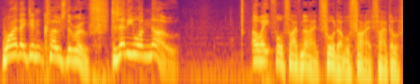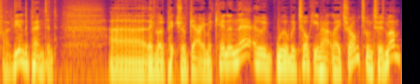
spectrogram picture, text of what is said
why they didn't close the roof? Does anyone know? Oh eight four five nine four double five five double five. The Independent. Uh, they've got a picture of Gary McKinnon there, who we'll be talking about later on, talking to his mum.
